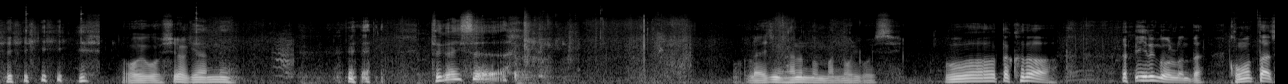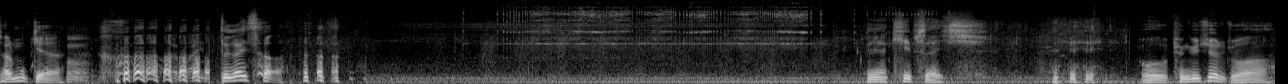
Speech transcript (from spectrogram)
어이구 시원하게 왔네. 들어가 있어. 라이징 하는 놈만 노리고 있어요. 우와, 딱 크다. 이런 거 올라온다. 고맙다, 잘 묵게. 어. 들어가 있어. 그냥 킵 사이지. 오, 평균 시야를 좋아.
